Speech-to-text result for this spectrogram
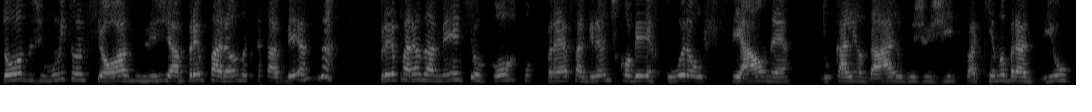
todos muito ansiosos e já preparando a cabeça, preparando a mente e o corpo para essa grande cobertura oficial, né, do calendário do Jiu-Jitsu aqui no Brasil.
